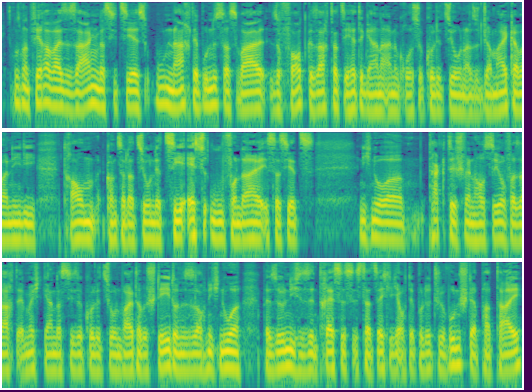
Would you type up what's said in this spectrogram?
Jetzt muss man fairerweise sagen, dass die CSU nach der Bundestagswahl sofort gesagt hat, sie hätte gerne eine große Koalition. Also Jamaika war nie die Traumkonstellation der CSU. Von daher ist das jetzt nicht nur taktisch, wenn Horst Seehofer sagt, er möchte gern, dass diese Koalition weiter besteht. Und es ist auch nicht nur persönliches Interesse, es ist tatsächlich auch der politische Wunsch der Partei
